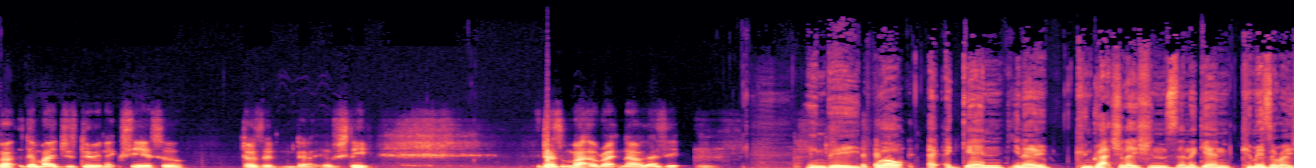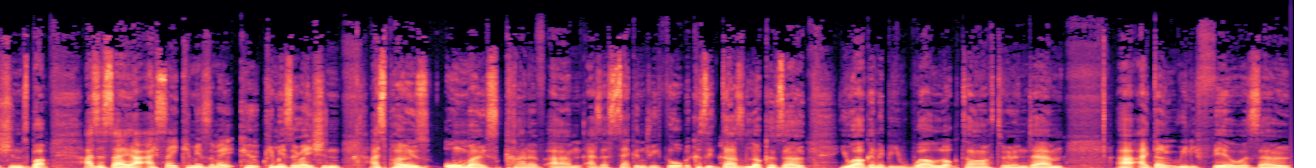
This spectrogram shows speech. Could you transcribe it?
But they might just do it next year, so doesn't uh, obviously it doesn't matter right now, does it? Indeed. Well, again, you know, congratulations and again commiserations. But as I say, I, I say commiseration, I suppose, almost kind of um, as a secondary thought because it does look as though you are going to be well looked after, and um, I, I, don't really feel as though.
